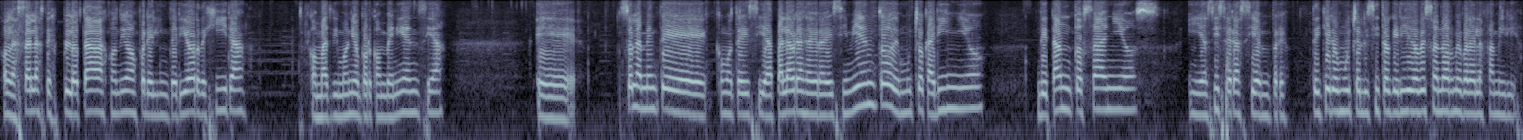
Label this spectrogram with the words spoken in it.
con las salas explotadas cuando íbamos por el interior de gira, con matrimonio por conveniencia. Eh, solamente, como te decía, palabras de agradecimiento, de mucho cariño, de tantos años, y así será siempre. Te quiero mucho, Luisito querido. Beso enorme para la familia.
